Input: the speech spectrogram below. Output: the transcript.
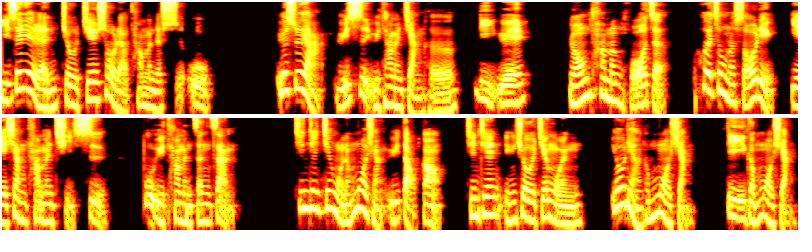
以色列人就接受了他们的食物。约书亚于是与他们讲和立约，容他们活着。会众的首领也向他们起誓，不与他们争战。今天经文的默想与祷告。今天灵修的经文有两个默想。第一个默想，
